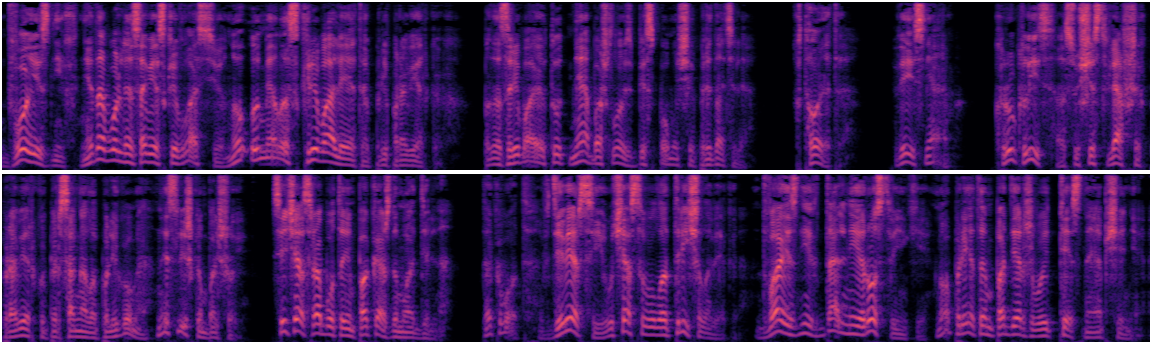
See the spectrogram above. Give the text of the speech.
Двое из них недовольны советской властью, но умело скрывали это при проверках. Подозреваю, тут не обошлось без помощи предателя. Кто это? Выясняем. Круг лиц, осуществлявших проверку персонала полигона, не слишком большой. Сейчас работаем по каждому отдельно. Так вот, в диверсии участвовало три человека. Два из них дальние родственники, но при этом поддерживают тесное общение.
